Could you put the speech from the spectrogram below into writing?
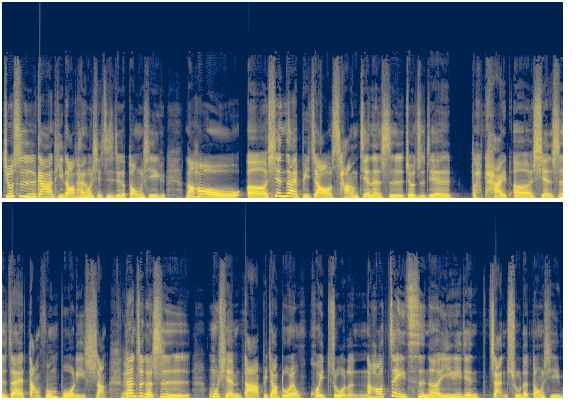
就是刚刚提到抬头显示这个东西，然后呃，现在比较常见的是就直接抬呃显示在挡风玻璃上，但这个是目前大比较多人会做的。然后这一次呢，一利店展出的东西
